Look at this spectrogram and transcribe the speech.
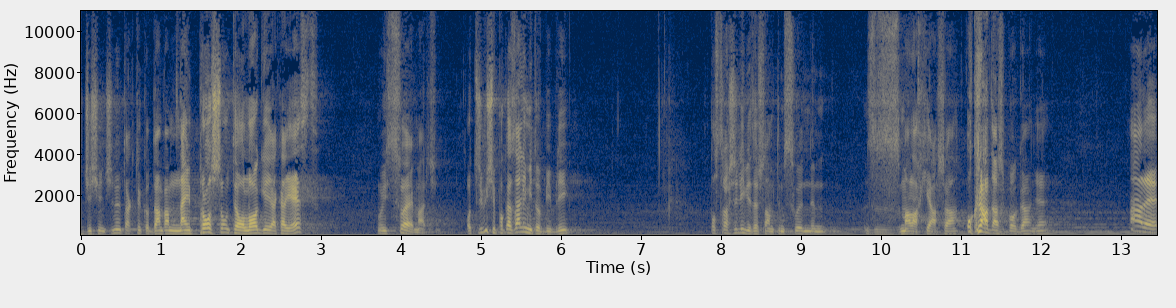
dziesięciny? Tak tylko dam wam najprostszą teologię, jaka jest. Mówi, słuchaj Marcin, oczywiście pokazali mi to w Biblii. Postraszyli mnie też tam tym słynnym z Malachiasza. Okradasz Boga, nie? Ale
